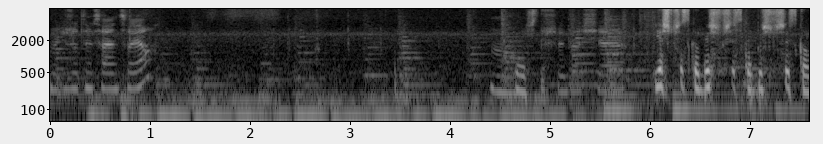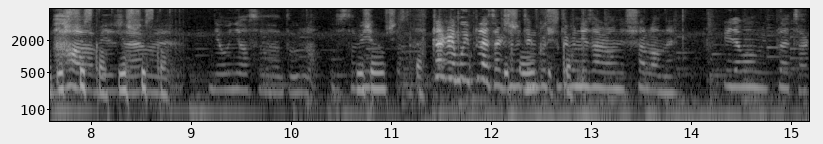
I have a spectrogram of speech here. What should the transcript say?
Myślisz o tym samym co ja? No, Myślę. przyda się. Bierz wszystko, bierz wszystko, bierz wszystko, bierz Ha, wszystko, bierz bierzemy. wszystko. Nie uniosę za dużo. Zostawię... Bierzemy wszystko. Czekaj, mój plecak, żeby Bierzemy ten gościu wszystko. tego nie zabrał, on jest szalony. Ile ma mój plecak?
